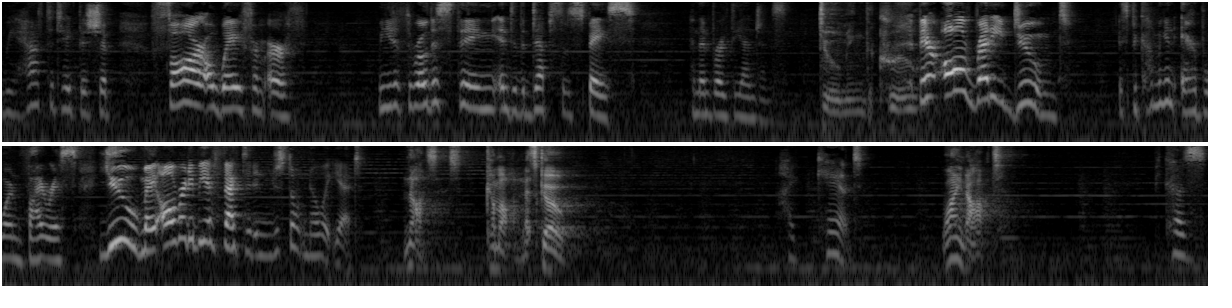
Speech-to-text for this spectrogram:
We have to take this ship far away from Earth. We need to throw this thing into the depths of space and then break the engines. Dooming the crew? They're already doomed! It's becoming an airborne virus. You may already be affected and you just don't know it yet. Nonsense. Come on, let's go. I can't. Why not? Because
